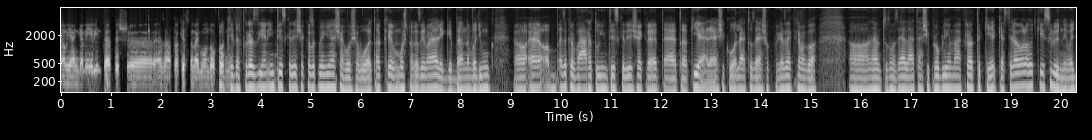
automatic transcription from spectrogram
ami engem érintett, és ezáltal kezdtem meg gondolkodni. Oké, okay, de akkor az ilyen intézkedések azok még ilyen sehol se voltak. Most meg azért már eléggé benne vagyunk a, a, ezekre a várható intézkedésekre, tehát a kiárási korlátozások, meg ezekre, meg a, a nem tudom, az ellátási problémákra. Te kezdtél el valahogy készülődni, vagy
